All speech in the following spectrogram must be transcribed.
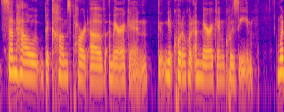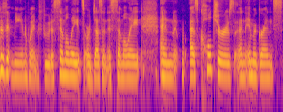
somehow becomes part of American, quote unquote, American cuisine? What does it mean when food assimilates or doesn't assimilate? And as cultures and immigrants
